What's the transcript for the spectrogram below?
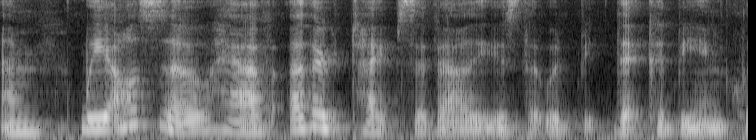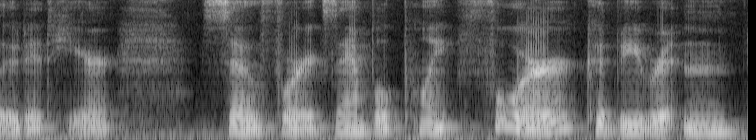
Um, we also have other types of values that would be, that could be included here. So for example, 0.4 could be written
